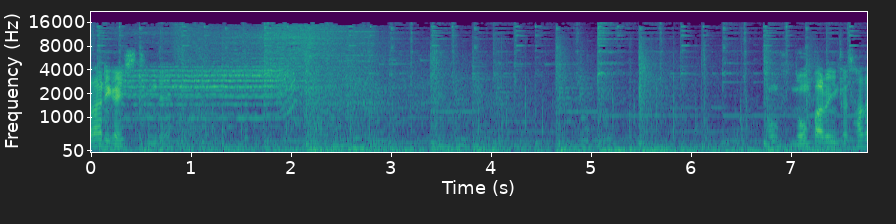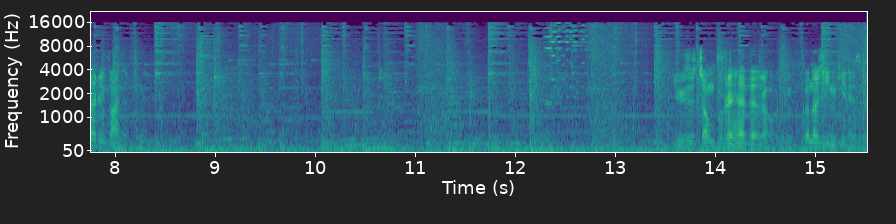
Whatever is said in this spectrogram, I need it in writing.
사다리가 있을 텐데. 어, 너무 빠르니까 사다리도 안 잡히네. 여기서 점프를 해야 되더라고. 요 끊어진 길에서.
